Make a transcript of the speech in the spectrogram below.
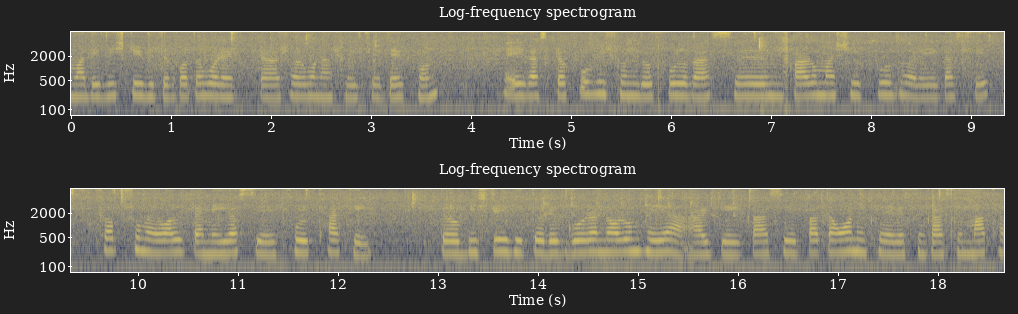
আমাদের বৃষ্টির ভিতর কত বড় একটা সর্বনাশ হয়েছে, দেখুন। এই গাছটা খুবই সুন্দর ফুল গাছ বারো মাসি ফুল ধরে এই গাছে। সবসময় অল টাইম এই গাছে ফুল থাকে তো বৃষ্টির ভিতরে গোড়া নরম হয়ে আর কি গাছের পাতা অনেক হয়ে গেছে, গাছের মাথা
